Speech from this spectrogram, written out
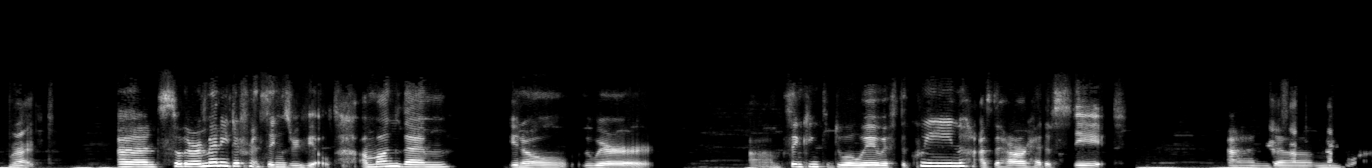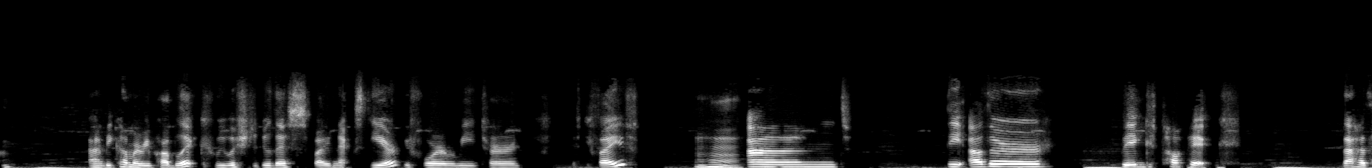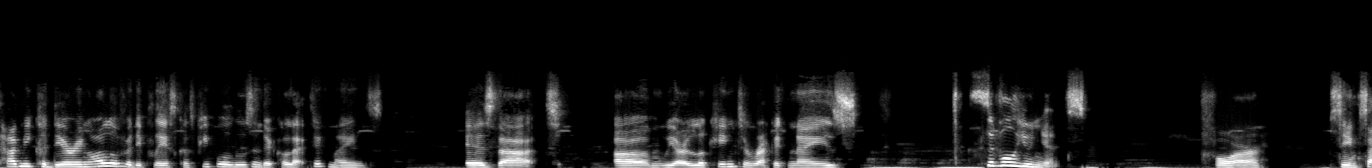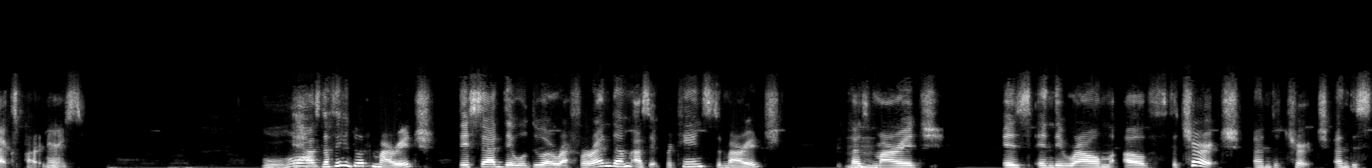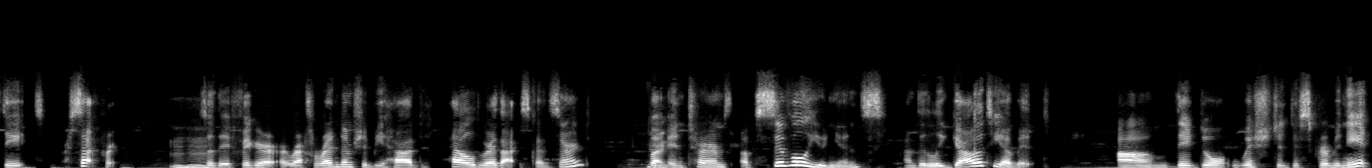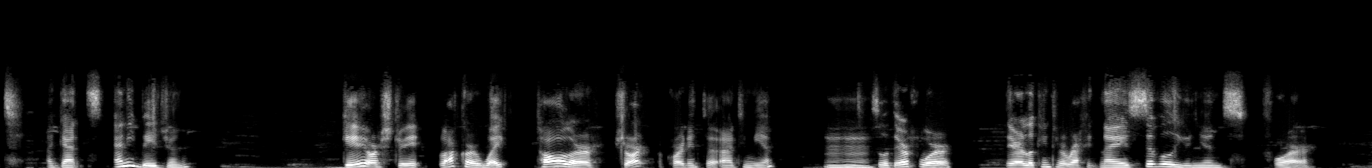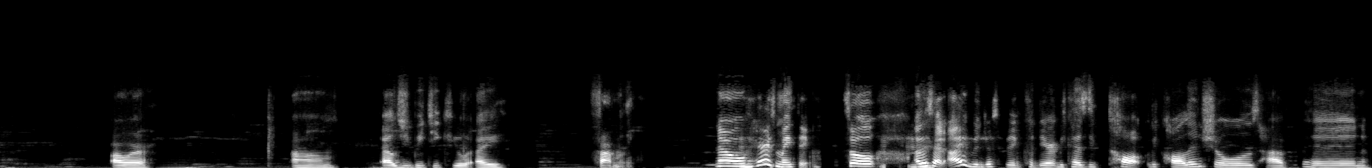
Right. And so there are many different things revealed. Among them, you know, we're um, thinking to do away with the Queen as the our head of state and Yes, um, and become a republic. We wish to do this by next year before we turn 55. Mhm. And the other big topic that has had me cadaring all over the place because people are losing their collective minds is that um, we are looking to recognize civil unions for same sex partners. Oh. It has nothing to do with marriage. They said they will do a referendum as it pertains to marriage because Mhm. marriage is in the realm of the church, and the church and the state are separate. Mhm. So they figure a referendum should be had held where that is concerned. But Right. in terms of civil unions and the legality of it, um, they don't wish to discriminate against any Bajan, gay or straight, black or white, tall or short, according to Auntie Mia. Mhm. So therefore, they are looking to recognize civil unions for our um, LGBTQI family. Now, Mhm. here's my thing. So, as I said, I've been just been Kadir because the talk, the call-in shows have been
